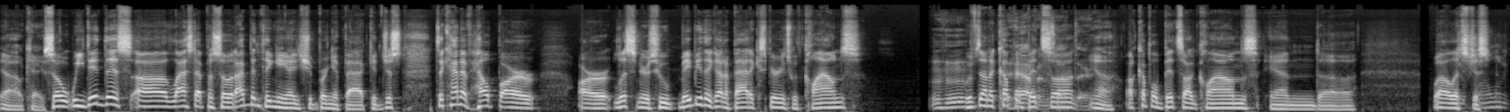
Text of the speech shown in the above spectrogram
Yeah, okay. So we did this uh, last episode. I've been thinking I should bring it back and just to kind of help our our listeners who maybe they got a bad experience with clowns. Mm-hmm. We've done a couple bits on yeah, a couple bits on clowns and uh, well, let's The just following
